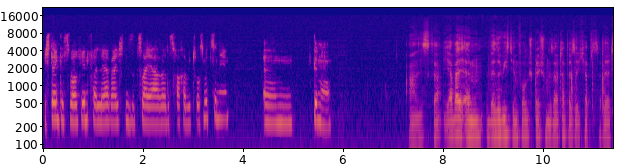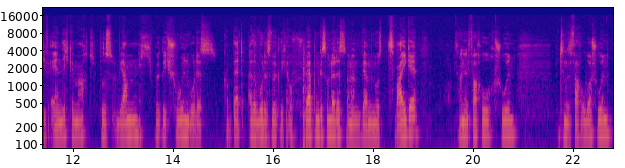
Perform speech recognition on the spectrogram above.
ich denke, es war auf jeden Fall lehrreich, diese zwei Jahre des Fachabiturs mitzunehmen. Ähm, genau. Alles klar. Ja, weil, ähm, also wie ich es dir im Vorgespräch schon gesagt habe, also ich habe es relativ ähnlich gemacht. Bloß wir haben nicht wirklich Schulen, wo das komplett, also wo das wirklich auf Schwerpunkt Gesundheit ist, sondern wir haben nur Zweige an den Fachhochschulen, beziehungsweise Fachoberschulen.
